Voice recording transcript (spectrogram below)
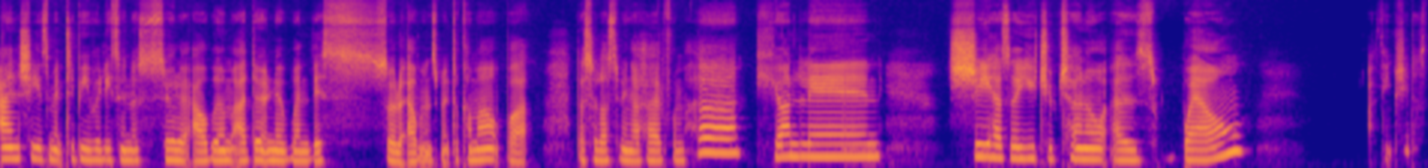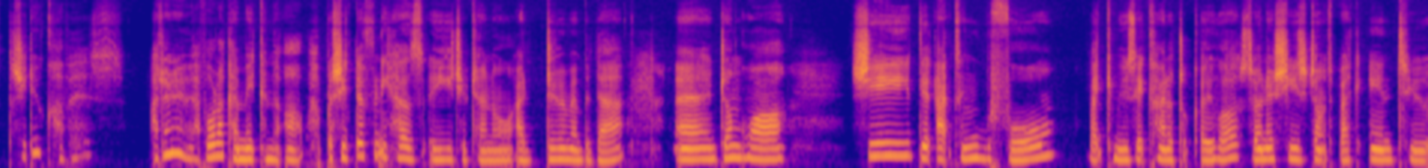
and she's meant to be releasing a solo album. I don't know when this solo album is meant to come out, but that's the last thing I heard from her. Hyelin, she has a YouTube channel as well. I think she does. Does she do covers? I don't know. I feel like I'm making that up, but she definitely has a YouTube channel. I do remember that. And Jeonghwa, she did acting before, like music kind of took over. So I know she's jumped back into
